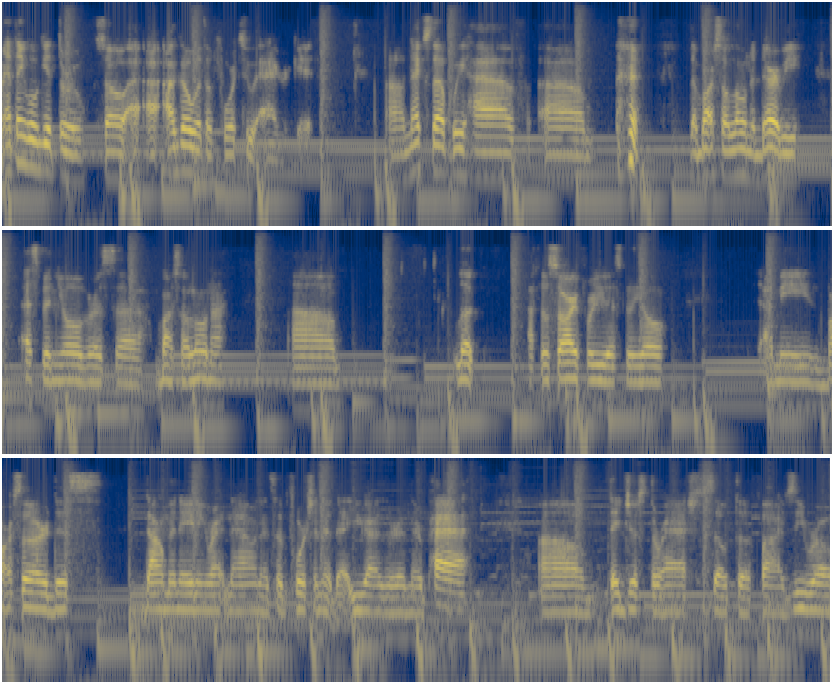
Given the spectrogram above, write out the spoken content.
I think we'll get through. So I, will go with a 4 2 aggregate. Uh, next up, we have um, the Barcelona Derby, Espanyol versus uh, Barcelona. Um, look, I feel sorry for you, Espanyol. I mean, Barca are just dominating right now, and it's unfortunate that you guys are in their path. Um, they just thrashed Celta 5 0,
